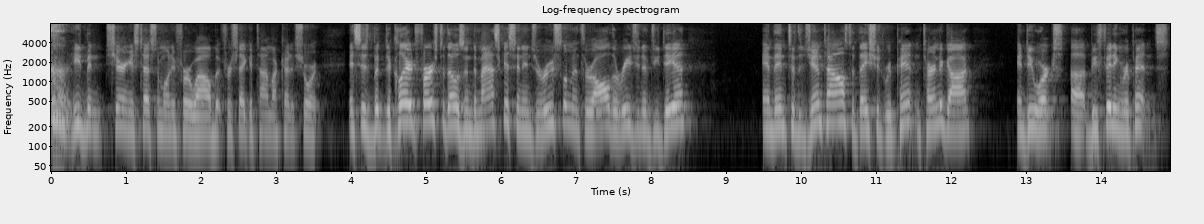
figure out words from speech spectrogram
He'd been sharing his testimony for a while, but for sake of time, I cut it short. It says, But declared first to those in Damascus and in Jerusalem and through all the region of Judea, and then to the Gentiles that they should repent and turn to God and do works uh, befitting repentance.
